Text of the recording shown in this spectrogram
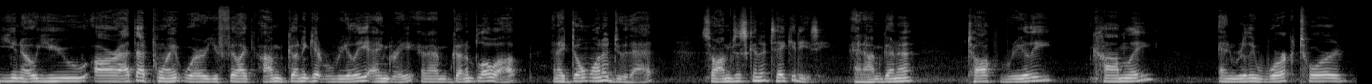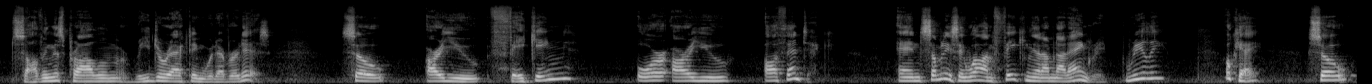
you know, you are at that point where you feel like I'm going to get really angry and I'm going to blow up, and I don't want to do that. So I'm just going to take it easy and I'm going to talk really calmly and really work toward solving this problem or redirecting whatever it is. So, are you faking or are you authentic? And somebody say, "Well, I'm faking that I'm not angry." Really? Okay. So,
